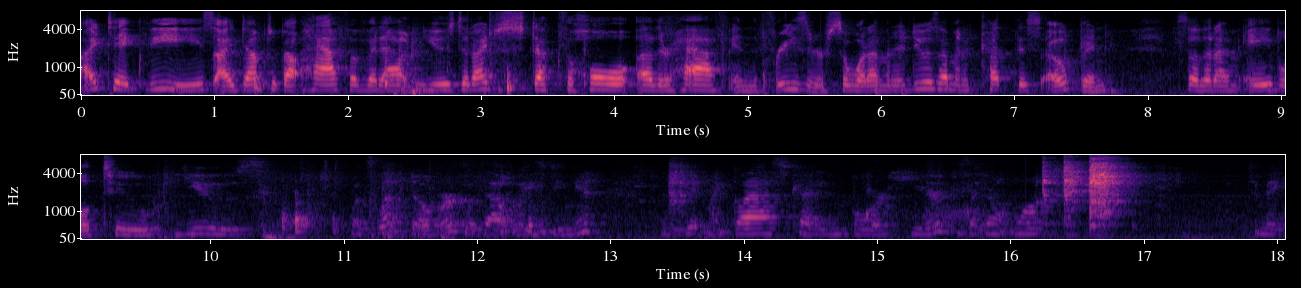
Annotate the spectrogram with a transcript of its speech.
I take these, I dumped about half of it out and used it. I just stuck the whole other half in the freezer. So what I'm going to do is I'm going to cut this open so that I'm able to use what's left over without wasting it. I'm to get my glass cutting board here because I don't want to make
